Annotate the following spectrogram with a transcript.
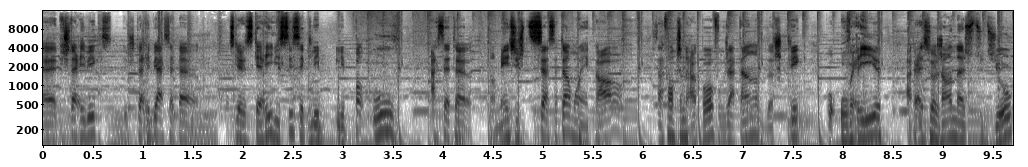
Euh, puis je suis arrivé, à 7 h. Parce que ce qui arrive ici, c'est que les, portes ouvrent à 7 h. Donc, même si je suis ici à 7 h moins quart, ça ne fonctionnera pas. Il faut que j'attende. Je clique pour ouvrir. Après ça, j'entre dans le studio.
